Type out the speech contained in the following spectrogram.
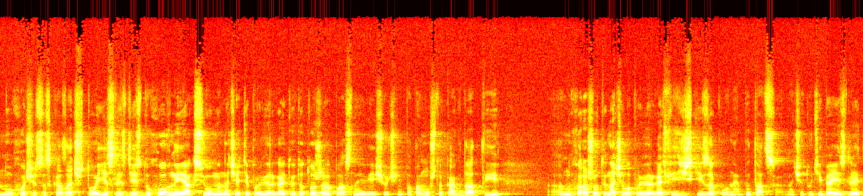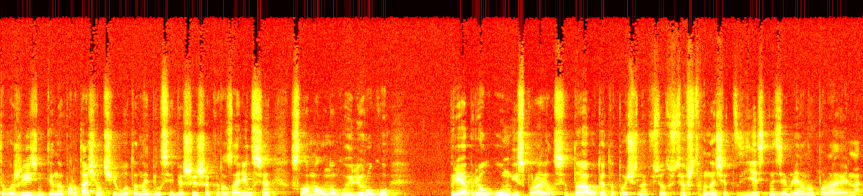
ну, хочется сказать, что если здесь духовные аксиомы начать опровергать, то это тоже опасная вещь очень, потому что когда ты ну хорошо, ты начал опровергать физические законы, пытаться. Значит, у тебя есть для этого жизнь, ты напортачил чего-то, набил себе шишек, разорился, сломал ногу или руку, приобрел ум и справился. Да, вот это точно, все, все что значит, есть на земле, оно правильно.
